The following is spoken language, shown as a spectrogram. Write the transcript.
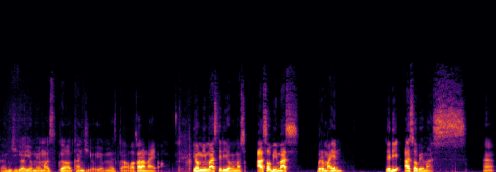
Kanji ga yomemas ka? Kanji o yomemas ka? Yo. Yomimas jadi yomimas. Asobimas. Bermain. Jadi asobemas. Nah.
